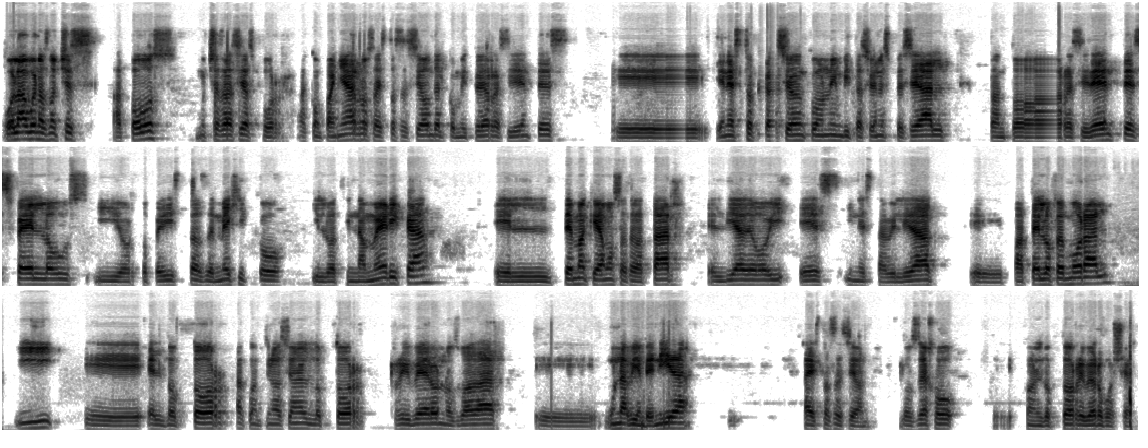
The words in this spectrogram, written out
Hola, buenas noches a todos. Muchas gracias por acompañarnos a esta sesión del Comité de Residentes. Eh, en esta ocasión con una invitación especial tanto a residentes, fellows y ortopedistas de México y Latinoamérica. El tema que vamos a tratar el día de hoy es inestabilidad eh, patelofemoral y eh, el doctor, a continuación el doctor Rivero nos va a dar eh, una bienvenida a esta sesión. Los dejo eh, con el doctor Rivero Bocher.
